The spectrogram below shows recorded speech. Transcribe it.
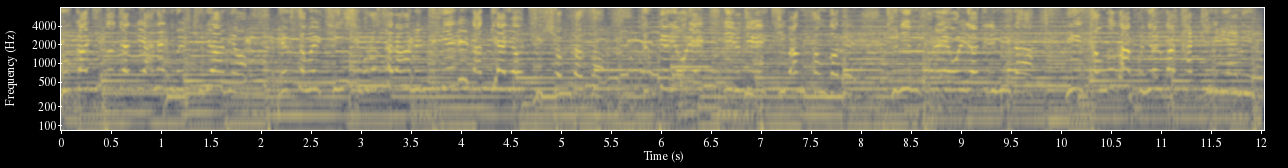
국가 지도자들이 하나님을 두려하며 백성을 진심으로 사랑하는 지혜를 갖게 하여 주시옵소서. 특별히 올해 치러질 지방선거를 주님 손에 올려드립니다. 이 선거가 분열과 다툼이 아닌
